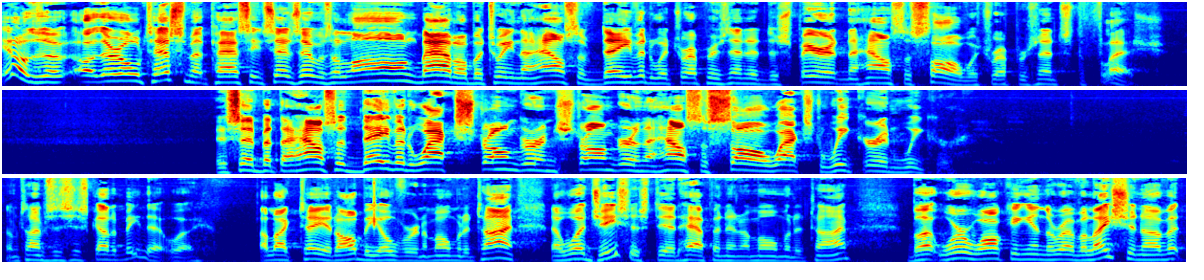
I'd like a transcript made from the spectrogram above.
You know, uh, their Old Testament passage says there was a long battle between the house of David, which represented the spirit, and the house of Saul, which represents the flesh. It said, But the house of David waxed stronger and stronger, and the house of Saul waxed weaker and weaker. Sometimes it's just got to be that way. I'd like to tell you, it'll all be over in a moment of time. Now, what Jesus did happened in a moment of time, but we're walking in the revelation of it,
